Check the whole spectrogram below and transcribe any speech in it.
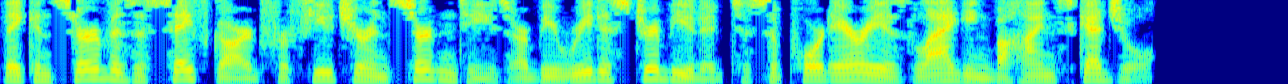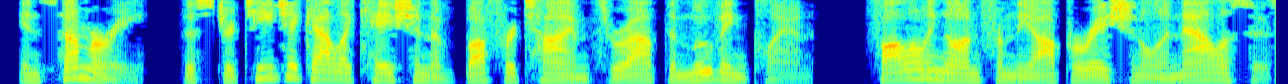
they can serve as a safeguard for future uncertainties or be redistributed to support areas lagging behind schedule. In summary, the strategic allocation of buffer time throughout the moving plan, following on from the operational analysis,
